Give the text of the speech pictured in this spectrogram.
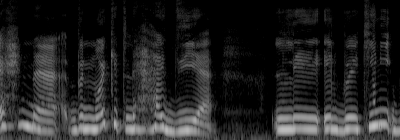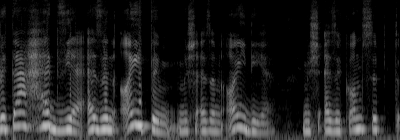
إحنا بن market لهادية للبركيني بتاع هادية as an item مش as an idea مش as a concept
